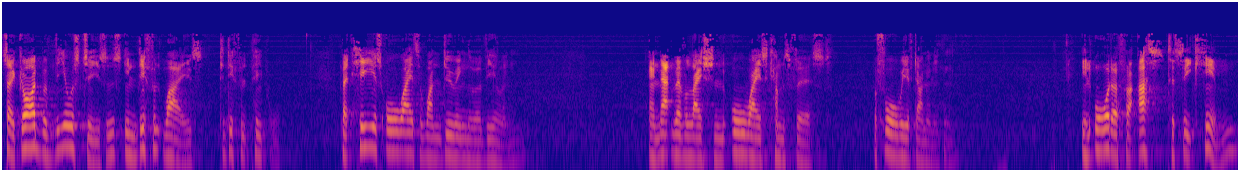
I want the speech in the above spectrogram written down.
So God reveals Jesus in different ways to different people, but He is always the one doing the revealing. And that revelation always comes first, before we have done anything. In order for us to seek Him,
